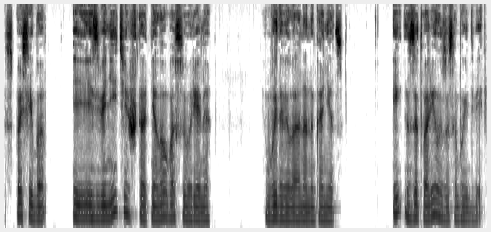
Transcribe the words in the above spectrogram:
«Спасибо и извините, что отняло у вас время», — выдавила она наконец и затворила за собой дверь.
